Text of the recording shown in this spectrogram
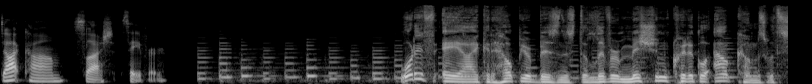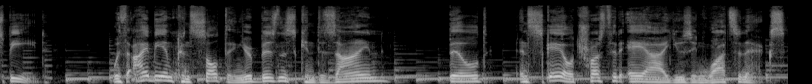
dot com slash savor. What if AI could help your business deliver mission critical outcomes with speed? With IBM Consulting, your business can design, build, and scale trusted AI using watsonx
